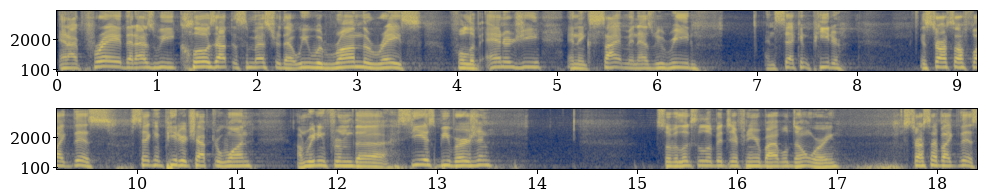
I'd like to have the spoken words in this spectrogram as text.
And I pray that as we close out the semester, that we would run the race full of energy and excitement as we read in Second Peter. It starts off like this Second Peter chapter 1. I'm reading from the CSB version. So if it looks a little bit different in your Bible, don't worry. It starts off like this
